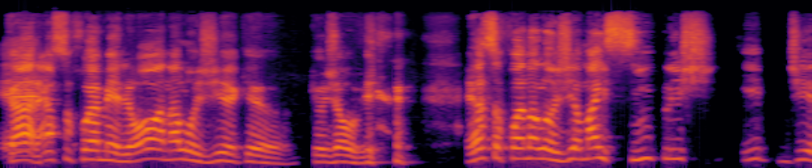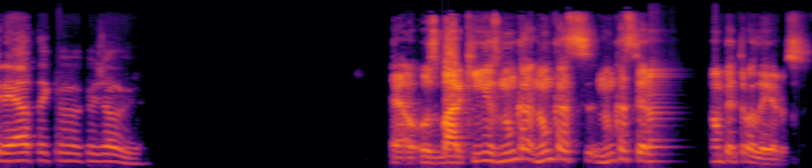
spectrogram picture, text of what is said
É... Cara, essa foi a melhor analogia que eu, que eu já ouvi. Essa foi a analogia mais simples e direta que eu, que eu já ouvi. É, os barquinhos nunca, nunca, nunca serão petroleiros.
